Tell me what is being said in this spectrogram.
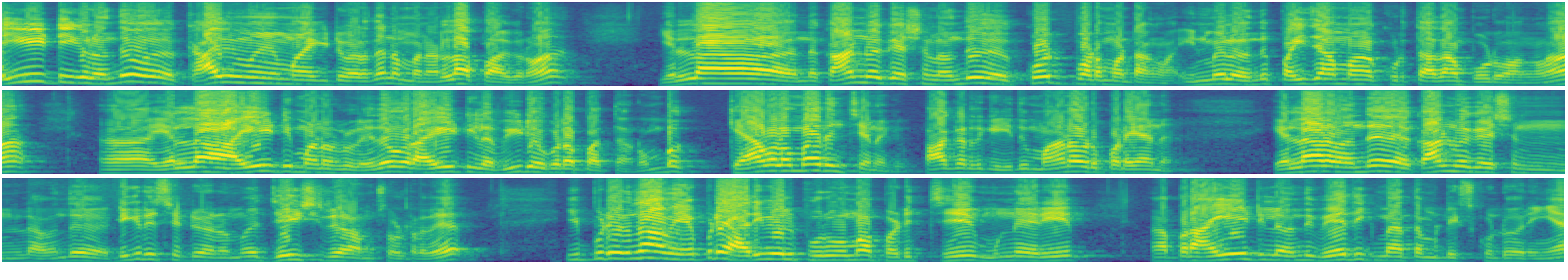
ஐஐடிகள் வந்து காவிமயமாகிட்டு வரதை நம்ம நல்லா பார்க்குறோம் எல்லா இந்த கான்வெகேஷனில் வந்து கோட் போட மாட்டாங்களாம். இனிமேல் வந்து பைஜாமா குர்த்தா தான் போடுவாங்களாம். எல்லா ஐஐடி மாணவர்கள் ஏதோ ஒரு ஐஐடியில் வீடியோ கூட பார்த்தேன். ரொம்ப கேவலமாக இருந்துச்சு எனக்கு. பார்க்கறதுக்கு இது மாணவர் படையான்னு. எல்லாரும் வந்து கான்வெகேஷனில் வந்து டிகிரி சீட் வரும்போது ஜெய் ஸ்ரீராம் சொல்கிறது இப்படி இருந்தால் அவன் எப்படி அறிவியல் பூர்வமாக படித்து முன்னேறி அப்புறம் ஐஐடியில் வந்து வேதிக் மேத்தமெட்டிக்ஸ் கொண்டு வரீங்க?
